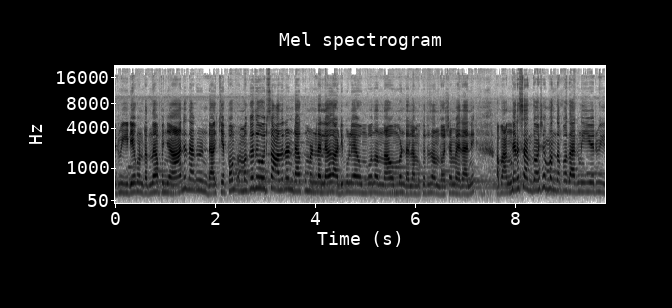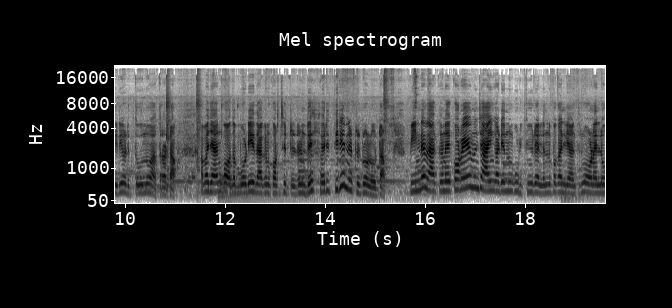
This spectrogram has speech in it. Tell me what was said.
ഒരു വീഡിയോ കൊണ്ടുവന്ന് അപ്പോൾ ഞാൻ ഇതാക്കണം ഉണ്ടാക്കിയപ്പം നമുക്കത് ഒരു സാധനം ഉണ്ടാക്കുമ്പോഴല്ല അടിപൊളിയാകുമ്പോൾ നന്നാവുമ്പോൾ ഉണ്ടല്ലോ നമുക്കൊരു സന്തോഷം വരാൻ അപ്പോൾ അങ്ങനെ സന്തോഷം വന്നപ്പോൾ ഇതാക്കണം ഈ ഒരു വീഡിയോ എടുത്തു എന്ന് മാത്രം കേട്ടോ അപ്പോൾ ഞാൻ ഗോതമ്പൊടി ഇതാക്കണം കുറച്ച് ഇട്ടിട്ടുണ്ട് ഒരു ഇത്തിരി തന്നെ ഇട്ടിട്ടുള്ളൂ കേട്ടോ പിന്നെ ഇതാക്കണ് കുറേ ഒന്നും ചായയും കടിയൊന്നും കുടിക്കൂലല്ലോ ഇന്നിപ്പോൾ കല്യാണത്തിന് പോകണമല്ലോ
